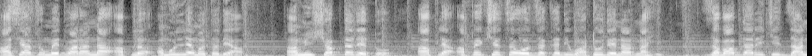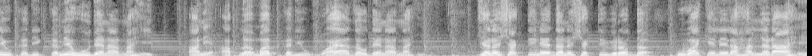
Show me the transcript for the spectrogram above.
अशाच उमेदवारांना आपलं अमूल्य मत द्या. आम्ही शब्द देतो आपल्या अपेक्षेचं ओझं कधी वाटू देणार नाही जबाबदारीची जाणीव कधी कमी होऊ देणार नाही आणि आपलं मत कधी वाया जाऊ देणार नाही. जनशक्तीने धनशक्ती विरुद्ध उभा केलेला हा लढा आहे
